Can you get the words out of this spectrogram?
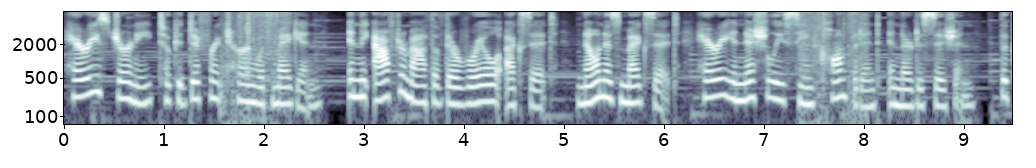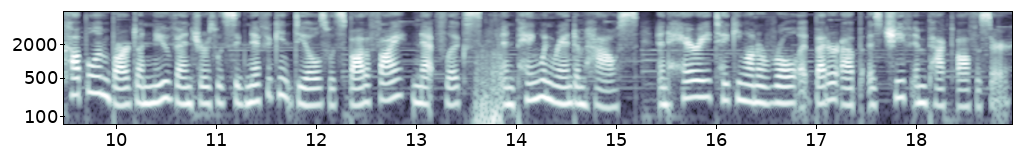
Harry's journey took a different turn with Meghan. In the aftermath of their royal exit, known as Megxit, Harry initially seemed confident in their decision. The couple embarked on new ventures with significant deals with Spotify, Netflix, and Penguin Random House, and Harry taking on a role at BetterUp as Chief Impact Officer.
